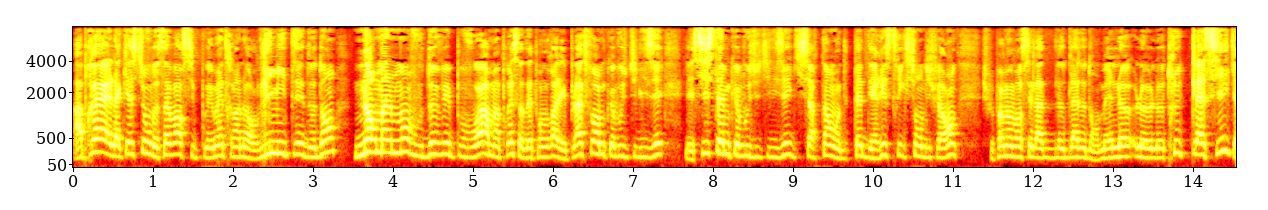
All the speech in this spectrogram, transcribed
Après, la question de savoir si vous pouvez mettre un ordre limité dedans, normalement vous devez pouvoir, mais après ça dépendra des plateformes que vous utilisez, les systèmes que vous utilisez, qui certains ont peut-être des restrictions différentes. Je peux pas m'avancer là-dedans. mais le, truc classique,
